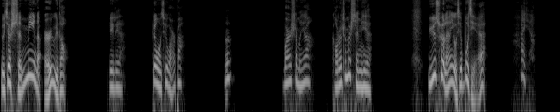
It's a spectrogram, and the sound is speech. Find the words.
有些神秘的耳语道：“丽丽，跟我去玩吧。”嗯玩什么呀？搞得这么神秘。于翠兰有些不解。哎呀，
